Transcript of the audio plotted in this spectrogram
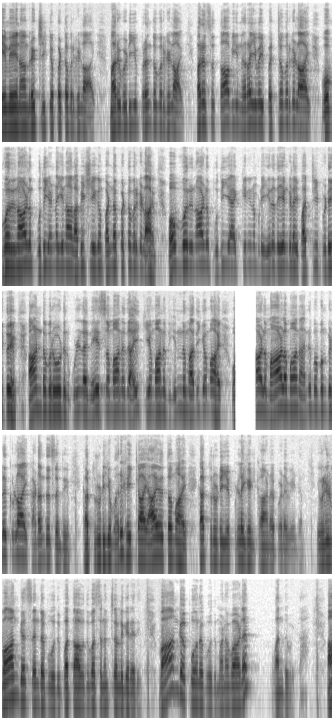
ஏமே நாம் ரட்சிக்கப்பட்டவர்களாய் மறுபடியும் பிறந்தவர்களாய் பரிசுத்தாவியின் நிறைவை பெற்றவர்களாய் ஒவ்வொரு நாளும் புது எண்ணெயினால் அபிஷேகம் பண்ணப்பட்டவர்களாய் ஒவ்வொரு நாளும் புதிய அக்கினி நம்முடைய இருதயங்களை பற்றி பிடித்து ஆண்டவரோடு உள்ள நேசமானது ஐக்கியமானது இன்னும் அதிகமாய் நாளும் ஆழமான அனுபவங்களுக்குள்ளாய் கடந்து சென்று கர்த்தருடைய வருகைக்காய் ஆயத்தமாய் கர்த்தருடைய பிள்ளைகள் காணப்பட வேண்டும். இவர்கள் வாங்க சென்ற போது பத்தாவது வசனம் சொல்லுகிறது. வாங்க போன போது மணவாளன் வந்து விட்டார்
